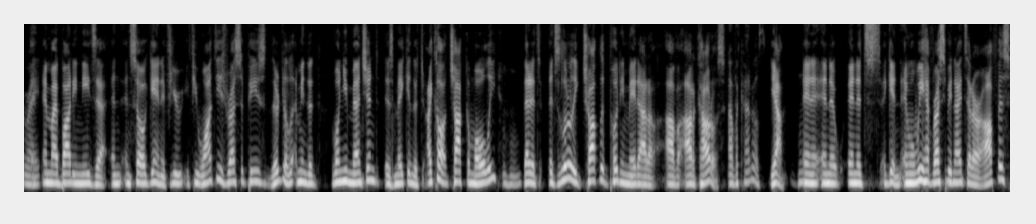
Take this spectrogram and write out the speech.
Right. And my body needs that. And and so again, if you if you want these recipes, they're deli- I mean the, the one you mentioned is making the I call it chocomole. Mhm. That it's it's literally chocolate pudding made out of, avocados. Avocados. Yeah, Mhm. and and it and it's again, and when we have recipe nights at our office,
